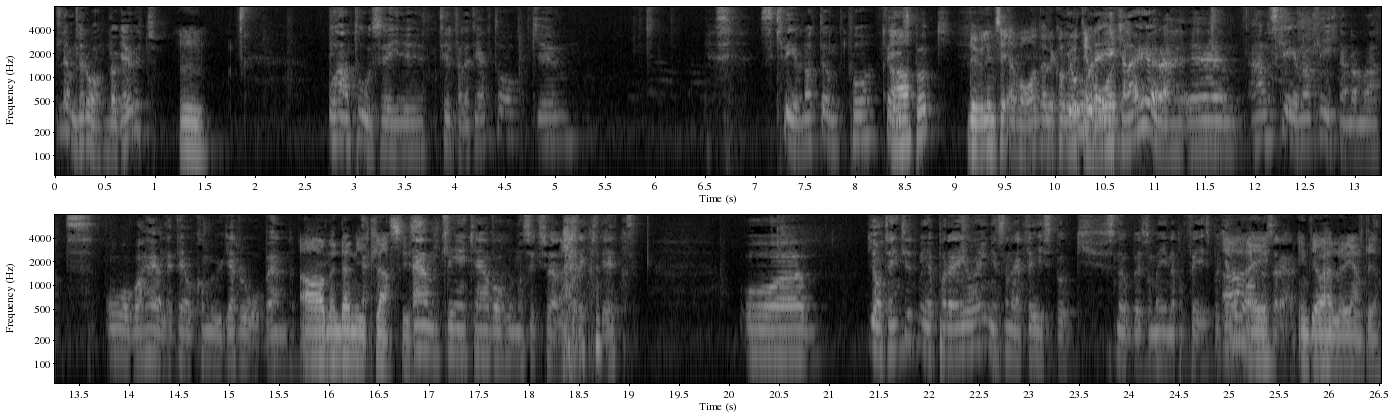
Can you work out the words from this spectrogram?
glömde då logga ut. Mm. Och han tog sig tillfället i akt och eh, skrev något dumt på Ja. Facebook. Du vill inte säga vad, eller kommer Jo, inte det ihåg? kan han göra. Eh, han skrev något liknande om att åh vad härligt det är att komma ur garderoben. Ja, men den är ju klassisk. Äntligen kan jag vara homosexuell på riktigt. och jag tänkte inte mer på det. Jag är ingen sån här Facebook-snubbe som är inne på Facebook hela dagen och Nej, sådär. inte jag heller egentligen.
